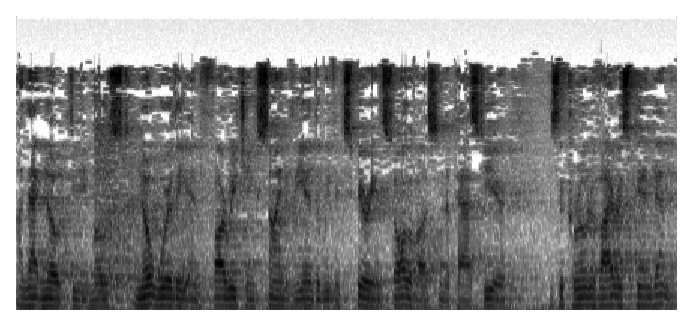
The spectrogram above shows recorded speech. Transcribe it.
On that note, the most noteworthy and far reaching sign of the end that we've experienced, all of us, in the past year is the coronavirus pandemic.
